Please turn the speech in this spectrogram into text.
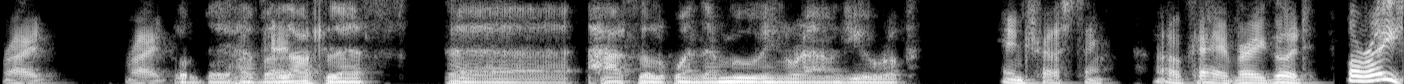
Right, right. So they have okay. a lot less uh, hassle when they're moving around Europe. Interesting. Okay, very good. All right,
